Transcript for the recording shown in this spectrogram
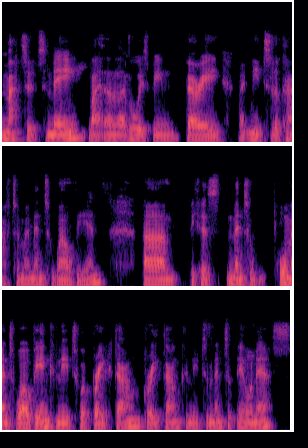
mattered to me. Like, and I've always been very like need to look after my mental well-being, um, because mental poor mental well-being can lead to a breakdown. Breakdown can lead to mental illness.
